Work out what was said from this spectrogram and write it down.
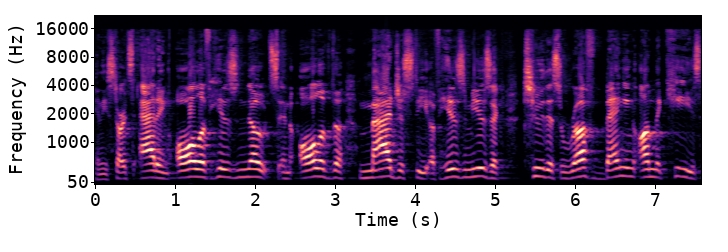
And he starts adding all of his notes and all of the majesty of his music to this rough banging on the keys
